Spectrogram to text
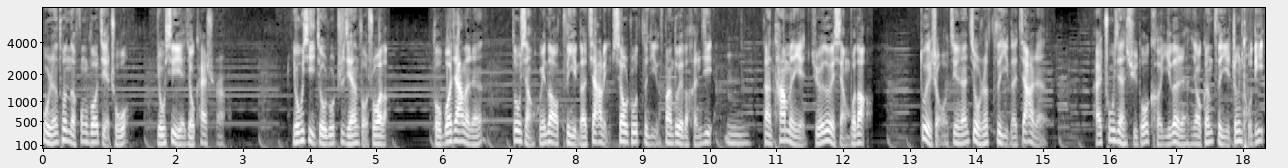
护人村的封锁解除，游戏也就开始。游戏就如之前所说的，佐伯家的人都想回到自己的家里，消除自己犯罪的痕迹，嗯，但他们也绝对想不到，对手竟然就是自己的家人。还出现许多可疑的人要跟自己争土地，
